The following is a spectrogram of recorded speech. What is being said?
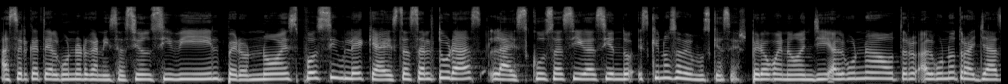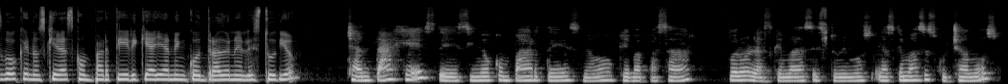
acércate a alguna organización civil, pero no es posible que a estas alturas la excusa siga siendo es que no sabemos qué hacer. Pero bueno, Angie, ¿alguna otro, ¿algún otro hallazgo que nos quieras compartir que hayan encontrado en el estudio? Chantajes de si no compartes, ¿no? ¿Qué va a pasar? Fueron las que más estuvimos, las que más escuchamos,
